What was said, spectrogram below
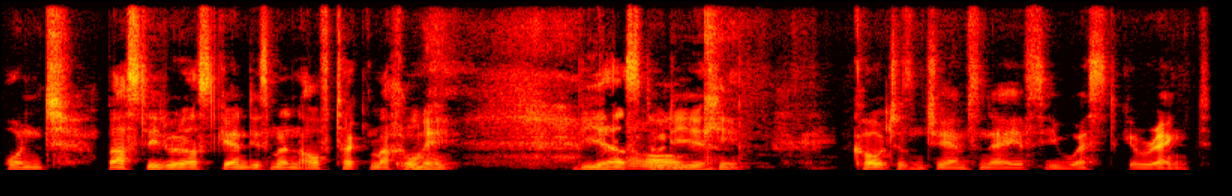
Und Basti, du darfst gern diesmal einen Auftakt machen. Okay. Wie hast du die okay. Coaches und GMs in der AFC West gerankt?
